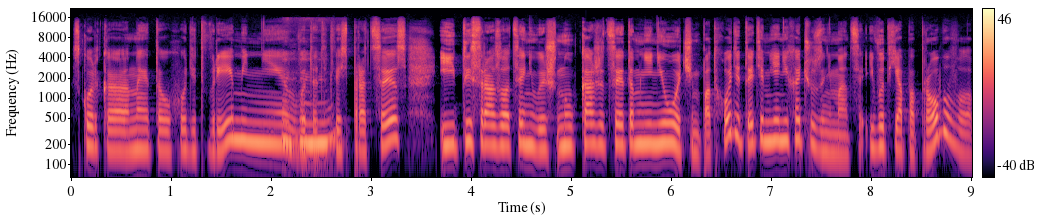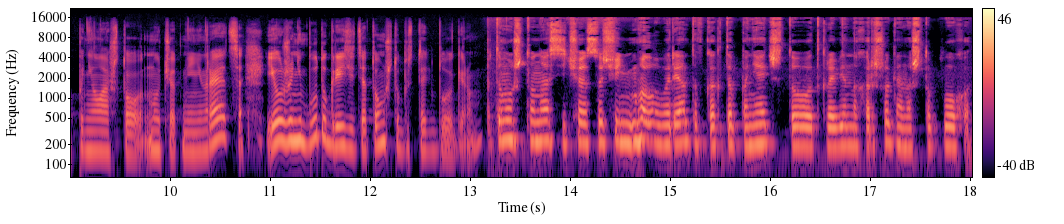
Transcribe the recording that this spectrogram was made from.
сколько на это уходит времени, mm-hmm. вот этот весь процесс, и ты сразу оцениваешь, ну, кажется, это мне не очень подходит, этим я не хочу заниматься. И вот я попробовала, поняла, что, ну, что-то мне не нравится, я уже не буду грезить о том, чтобы стать блогером. Потому что у нас сейчас очень мало вариантов как-то понять, что откровенно хорошо для нас, что плохо.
